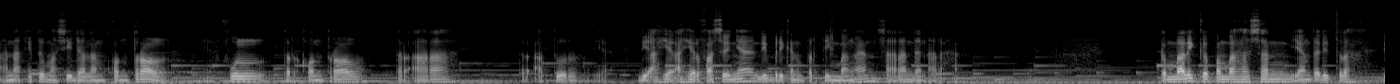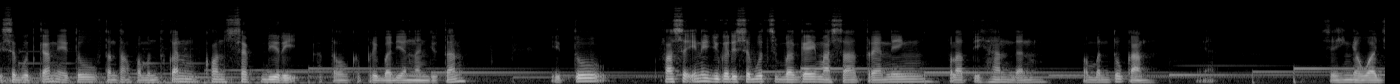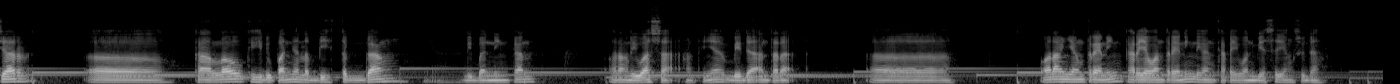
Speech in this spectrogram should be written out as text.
Anak itu masih dalam kontrol ya, full terkontrol terarah teratur ya di akhir-akhir fasenya diberikan pertimbangan, saran dan arahan. Ya. Kembali ke pembahasan yang tadi telah disebutkan yaitu tentang pembentukan konsep diri atau kepribadian lanjutan. Itu fase ini juga disebut sebagai masa training, pelatihan dan pembentukan. Ya. Sehingga wajar eh, kalau kehidupannya lebih tegang ya, dibandingkan orang dewasa. Artinya beda antara uh, orang yang training, karyawan training dengan karyawan biasa yang sudah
